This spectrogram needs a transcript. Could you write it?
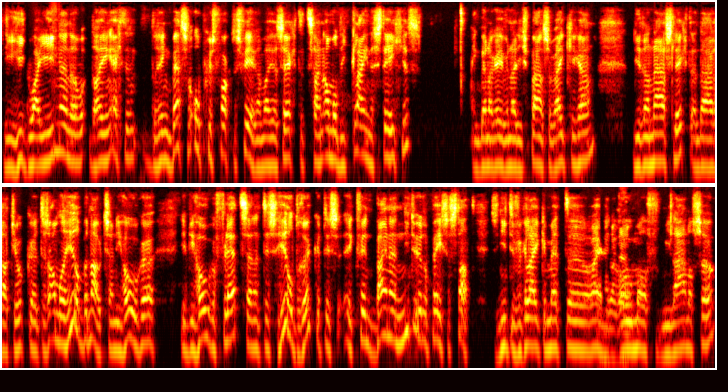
die Higuain. En daar hing echt een, er hing best een opgefokte sfeer. En wat je zegt, het zijn allemaal die kleine steegjes. Ik ben nog even naar die Spaanse wijk gegaan, die daarnaast ligt. En daar had je ook, het is allemaal heel benauwd. Het zijn die hoge, je hebt die hoge flats en het is heel druk. Het is, ik vind bijna een niet-Europese stad. Het is niet te vergelijken met uh, Rome of Milaan of zo.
